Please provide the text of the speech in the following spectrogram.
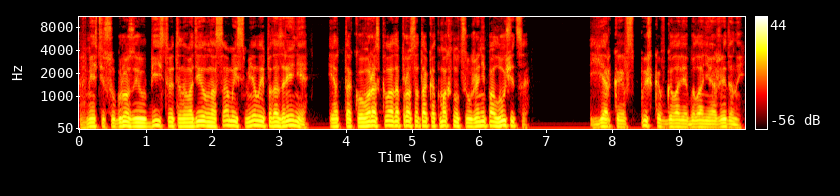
Вместе с угрозой убийства это наводило на самые смелые подозрения, и от такого расклада просто так отмахнуться уже не получится. Яркая вспышка в голове была неожиданной.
